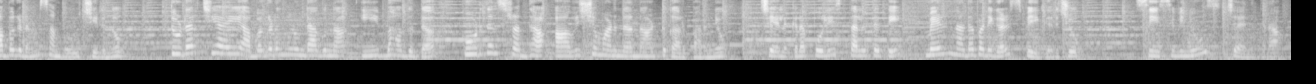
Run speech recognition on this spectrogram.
അപകടം സംഭവിച്ചിരുന്നു. തുടർച്ചയായി അപകടങ്ങളുണ്ടാകുന്ന ഈ ഭാഗത്ത് കൂടുതൽ ശ്രദ്ധ ആവശ്യമാണെന്ന് നാട്ടുകാർ പറഞ്ഞു. ചേലക്കര പോലീസ് സ്ഥലത്തെത്തി മേൽ നടപടികൾ സ്വീകരിച്ചു. C C V news Chelakkara.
